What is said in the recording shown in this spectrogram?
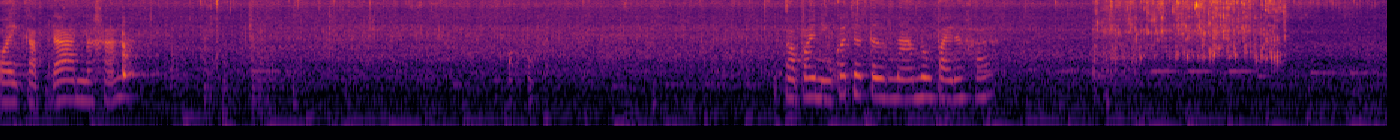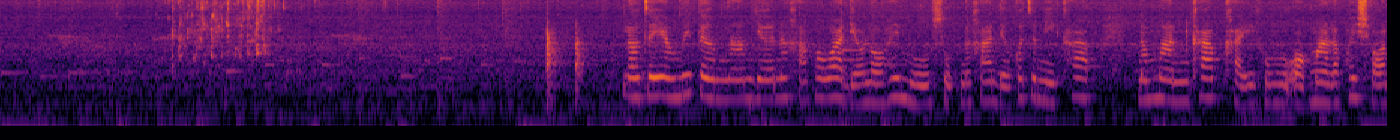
อยกลับด้านนะคะ ต่อไปนิ้งก็จะเติมน้ำลงไปนะคะ เราจะยังไม่เติมน้ำเยอะนะคะ เพราะว่าเดี๋ยวรอให้หมูสุกนะคะ เดี๋ยวก็จะมีคราบน้ำมันคราบไข่ของหมูออกมาแล้วค่อยช้อน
